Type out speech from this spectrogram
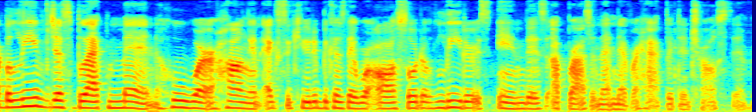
I believe just black men who were hung and executed because they were all sort of leaders in this uprising that never happened in Charleston.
